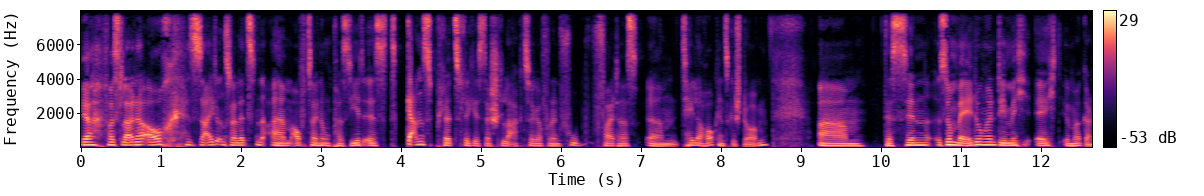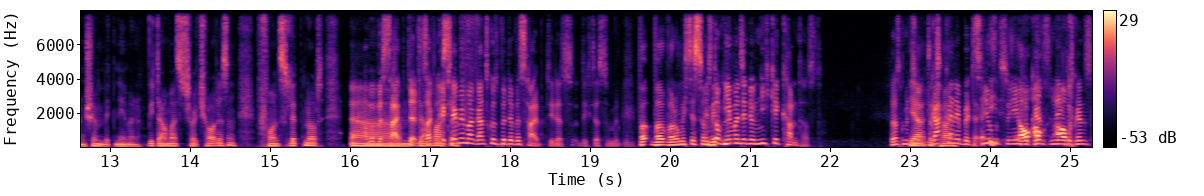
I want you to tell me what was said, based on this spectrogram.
Ja, was leider auch seit unserer letzten ähm, Aufzeichnung passiert ist, ganz plötzlich ist der Schlagzeuger von den Foo Fighters ähm, Taylor Hawkins gestorben. Ähm, das sind so Meldungen, die mich echt immer ganz schön mitnehmen. Wie damals George Jordison von Slipknot. Aber weshalb denn? Sag, erklär mir mal ganz kurz bitte, weshalb die das, dich das so mitnimmt. Wa warum ich das so Ist mitnimmt? doch jemand, den du nicht gekannt hast. Du hast mit Ja, ihm total. gar keine Beziehung Ich- zu ihm. auch- Du kennst ihn nicht, auch- du kennst.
